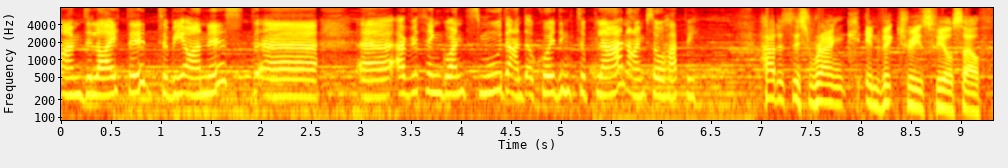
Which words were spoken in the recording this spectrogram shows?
I'm delighted, to be honest. Uh, uh, everything went smooth and according to plan. I'm so happy. How does this rank in victories for yourself?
